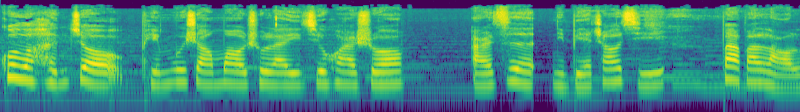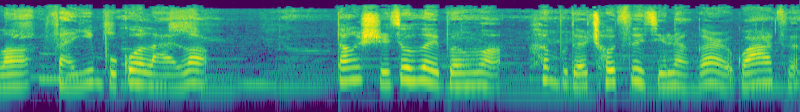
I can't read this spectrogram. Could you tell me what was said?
过了很久，屏幕上冒出来一句话说：“儿子，你别着急，爸爸老了，反应不过来了。”当时就泪奔了，恨不得抽自己两个耳刮子。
